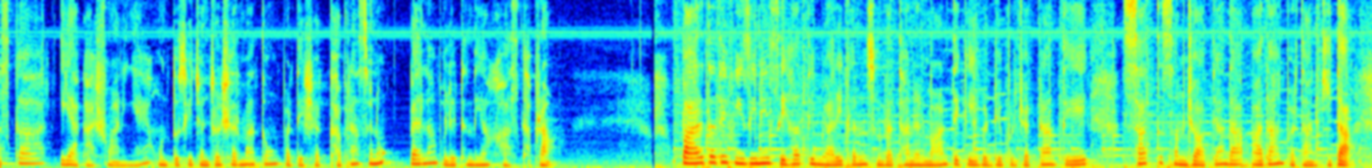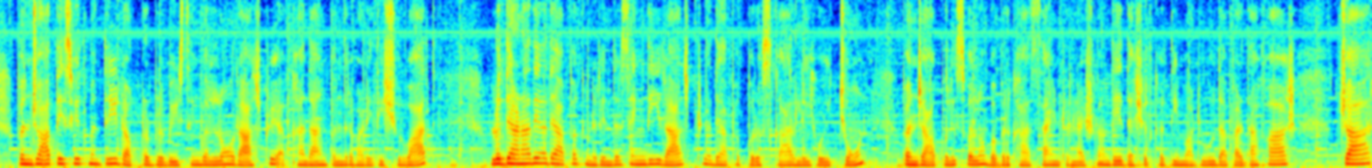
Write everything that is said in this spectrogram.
ਨਮਸਕਾਰ, ਇਹ ਆਕਾਸ਼ਵਾਣੀ ਹੈ। ਹੁਣ ਤੁਸੀਂ ਚੰਚਲ ਸ਼ਰਮਾ ਤੋਂ ਪ੍ਰਦੇਸ਼ਕ ਖਬਰਾਂ ਸੁਣੋ। ਪਹਿਲਾਂ ਬੁਲੇਟਿਨ ਦੀਆਂ ਖਾਸ ਖਬਰਾਂ। ਭਾਰਤ ਅਤੇ ਫੀਜੀ ਨੇ ਸਿਹਤ ਤੇ ਮਿਆਰੀਕਰਨ ਸਮਰੱਥਾ ਨਿਰਮਾਣ ਤੇ ਕਈ ਵੱਡੇ ਪ੍ਰੋਜੈਕਟਾਂ ਤੇ ਸੱਤ ਸਮਝੌਤਿਆਂ ਦਾ ਆਦਾਨ ਪ੍ਰਦਾਨ ਕੀਤਾ। ਪੰਜਾਬ ਦੇ ਸਿਹਤ ਮੰਤਰੀ ਡਾਕਟਰ ਬਲਬੀਰ ਸਿੰਘ ਵੱਲੋਂ ਰਾਸ਼ਟਰੀ ਅੱਖਾਂ ਦਾਨ ਪੰਦਰਵਾੜੇ ਦੀ ਸ਼ੁਰੂਆਤ। ਲੁਧਿਆਣਾ ਦੇ ਅਧਿਆਪਕ ਨਰਿੰਦਰ ਸਿੰਘ ਦੀ ਰਾਸ਼ਟਰੀ ਅਧਿਆਪਕ ਪੁਰਸਕਾਰ ਲਈ ਹੋਈ ਚੋਣ। ਪੰਜਾਬ ਪੁਲਿਸ ਵੱਲੋਂ ਬੱਬਰ ਖਾਲਸਾ ਇੰਟਰਨੈਸ਼ਨਲ ਦੇ ਦਹਿਸ਼ਤਗਰਦੀ ਮਾਡਿਊਲ ਦਾ ਪਰਦਾਫਾਸ਼, ਚਾਰ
